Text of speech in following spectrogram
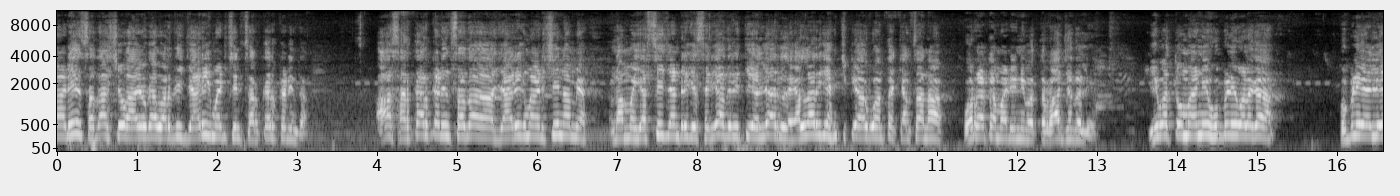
ಮಾಡಿ ಸದಾಶಿವ ಆಯೋಗ ವರದಿ ಜಾರಿಗೆ ಮಾಡಿಸಿನಿ ಸರ್ಕಾರ ಕಡೆಯಿಂದ. ಆ ಸರ್ಕಾರ ಕಡೆಯಿಂದ ಸದಾ ಜಾರಿಗೆ ಮಾಡಿಸಿ ನಮ್ಮ ನಮ್ಮ ಎಸ್ ಸಿ ಜನರಿಗೆ ಸರಿಯಾದ ರೀತಿ ಎಲ್ಲರಿಲ್ಲ, ಎಲ್ಲರಿಗೆ ಹಂಚಿಕೆ ಆಗುವಂಥ ಕೆಲಸನ ಹೋರಾಟ ಮಾಡೀನಿ ಇವತ್ತು ರಾಜ್ಯದಲ್ಲಿ. ಇವತ್ತು ಮಾನ್ಯ ಹುಬ್ಬಳ್ಳಿ ಒಳಗೆ ಹುಬ್ಬಳ್ಳಿಯಲ್ಲಿ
